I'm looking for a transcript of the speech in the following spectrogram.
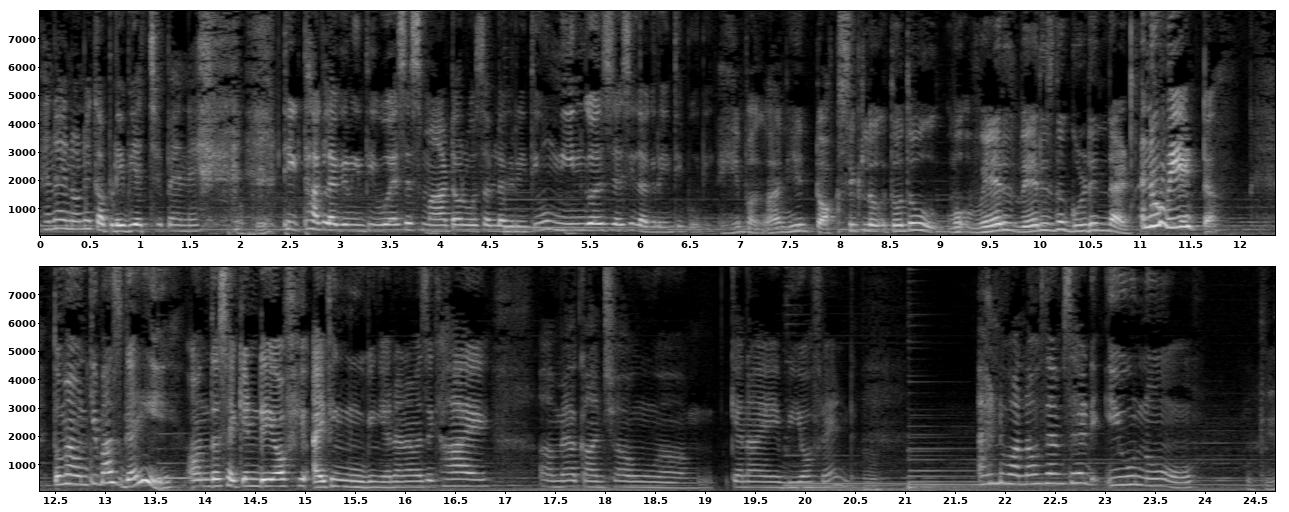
है ना इन्होंने कपड़े भी अच्छे पहने। ठीक ठाक लग रही थी वो ऐसे स्मार्ट और वो सब लग रही थी वो मीन गर्ल्स जैसी लग रही थी पूरी। हे भगवान ये टॉक्सिक लोग तो तो where where is the good in that no wait तो मैं उनके पास गई on the second day of I think moving है ना वैसे हाय मैं आकांक्षा हूँ can I be your friend and one of them said you know okay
